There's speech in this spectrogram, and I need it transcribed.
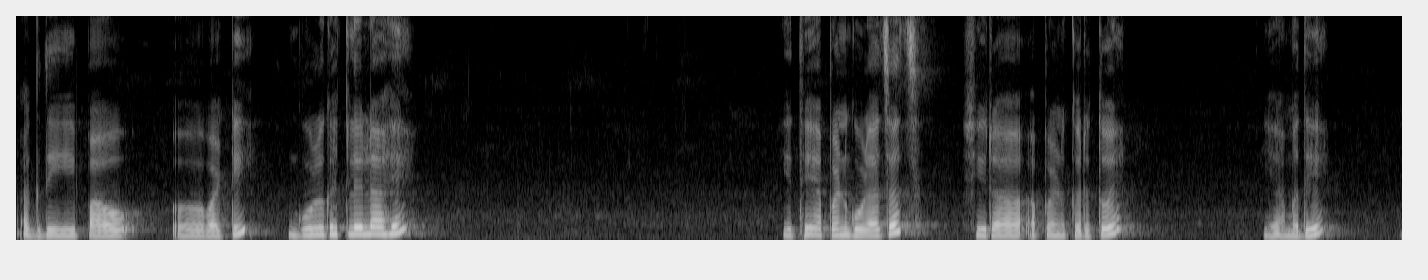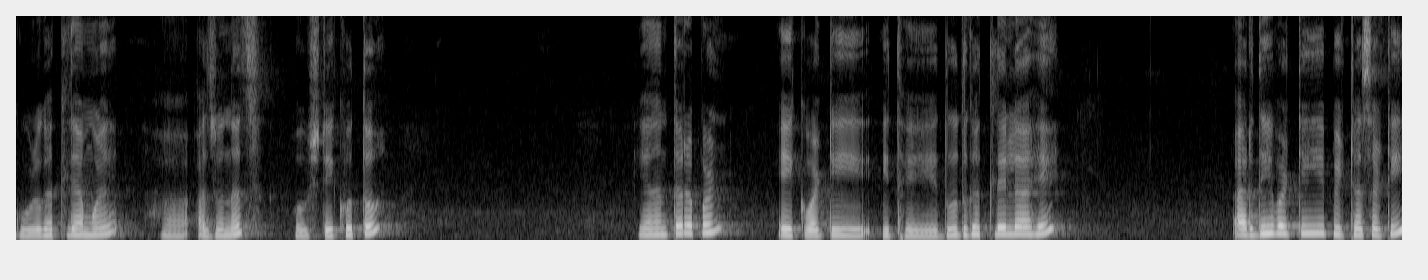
अगदी पाव वाटी गूळ घातलेलं आहे. इथे आपण गुळाचाच शिरा आपण करतो आहे यामध्ये गूळ घातल्यामुळे हा अजूनच पौष्टिक होतो. यानंतर आपण एक वाटी इथे दूध घातलेलं आहे. अर्धी वाटी पिठासाठी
